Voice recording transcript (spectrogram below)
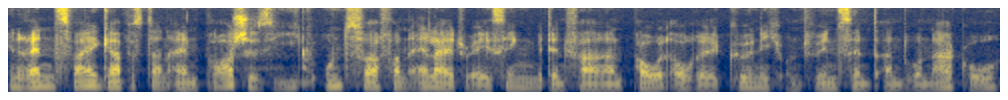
In Rennen 2 gab es dann einen Porsche-Sieg und zwar von Allied Racing mit den Fahrern Paul Aurel König und Vincent Andronaco.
